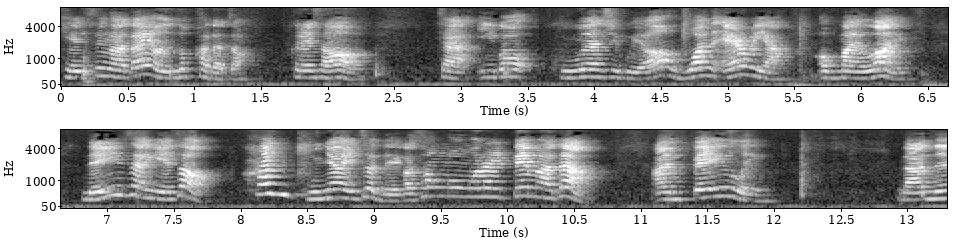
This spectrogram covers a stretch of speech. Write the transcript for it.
계승하다, 연속하다죠. 그래서 자 이거 구분하시고요. One area of my life 내 인생에서 한 분야에서 내가 성공을 할 때마다 I'm failing 나는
